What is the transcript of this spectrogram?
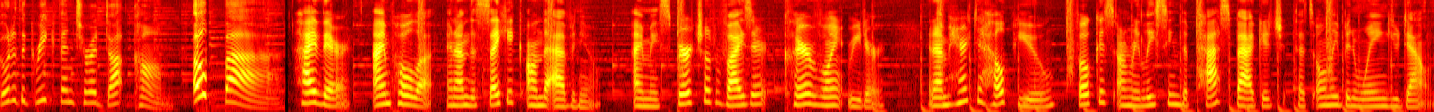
Go to thegreekventura.com. Opa! Hi there, I'm Pola, and I'm the psychic on the avenue. I'm a spiritual advisor, clairvoyant reader, and I'm here to help you focus on releasing the past baggage that's only been weighing you down.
